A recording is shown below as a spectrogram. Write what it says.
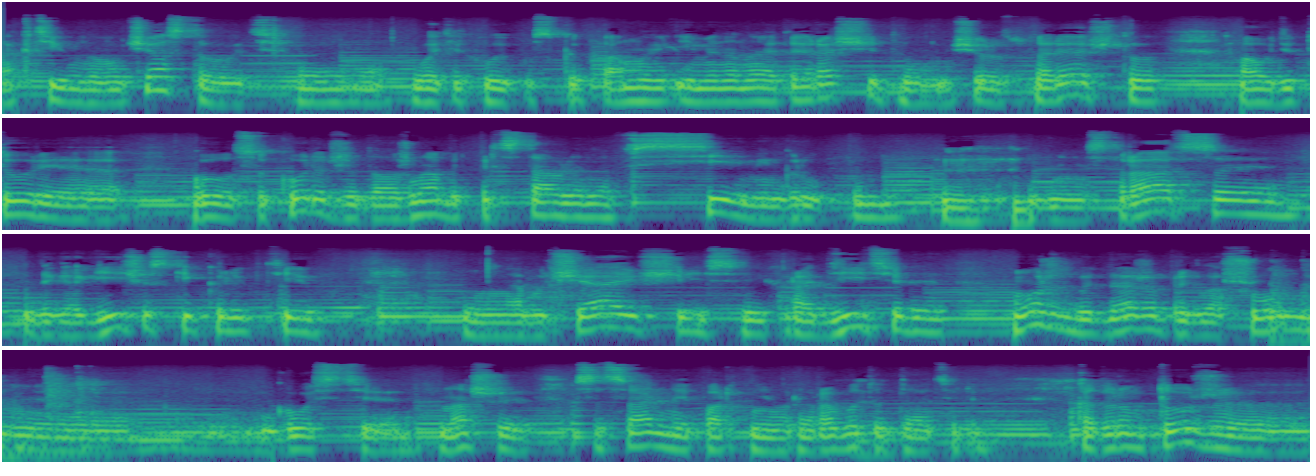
активно участвовать э, в этих выпусках, а мы именно на это и рассчитываем. Еще раз повторяю, что аудитория «Голоса колледжа» должна быть представлена всеми группами. Администрация, педагогический коллектив, обучающиеся, их родители, может быть, даже приглашенные э, гости, наши социальные партнеры, работодатели, которым тоже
